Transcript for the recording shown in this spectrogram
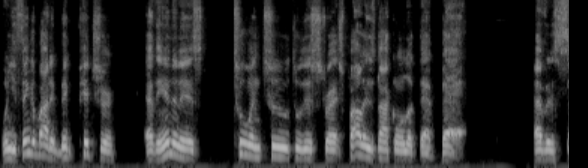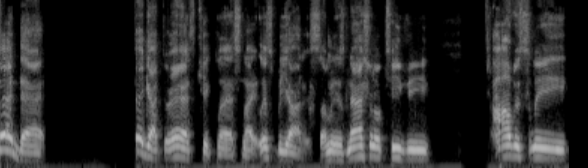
when you think about it big picture, at the end of this, two and two through this stretch probably is not going to look that bad. Having said that, they got their ass kicked last night. Let's be honest. I mean, it's national TV. Obviously,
